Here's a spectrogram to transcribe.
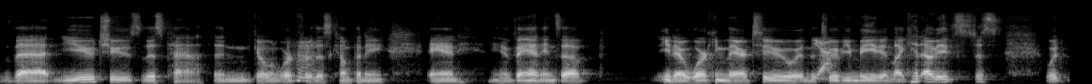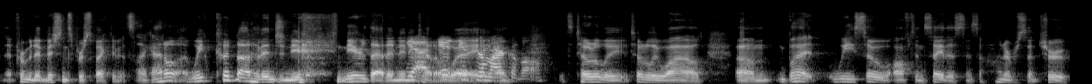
that you choose this path and go and work mm-hmm. for this company and you know Van ends up you know, working there too, and the yeah. two of you meet and like, I mean, it's just from an admissions perspective, it's like I don't. We could not have engineered near that in any yeah, kind of it, way. It's remarkable. It's totally, totally wild. Um, but we so often say this, and it's 100 percent true.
